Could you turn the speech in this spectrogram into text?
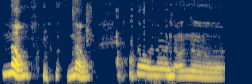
Não, não. No, no, no,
